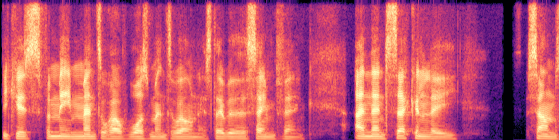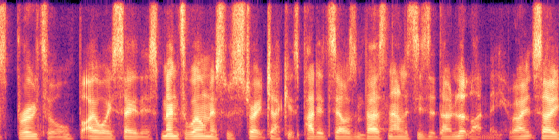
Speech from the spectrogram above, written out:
because for me, mental health was mental illness. They were the same thing. And then, secondly, sounds brutal, but I always say this mental illness was straight jackets, padded cells, and personalities that don't look like me, right? So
